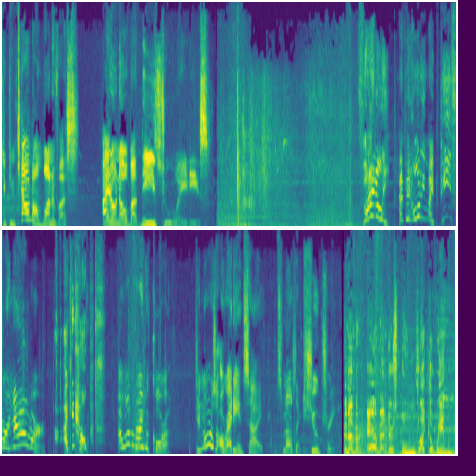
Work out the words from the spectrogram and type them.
You can count on one of us. I don't know about these two ladies. help? I want to ride with Korra. Jinora's already inside. It smells like shoe tree. Remember, airbenders move like the wind.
